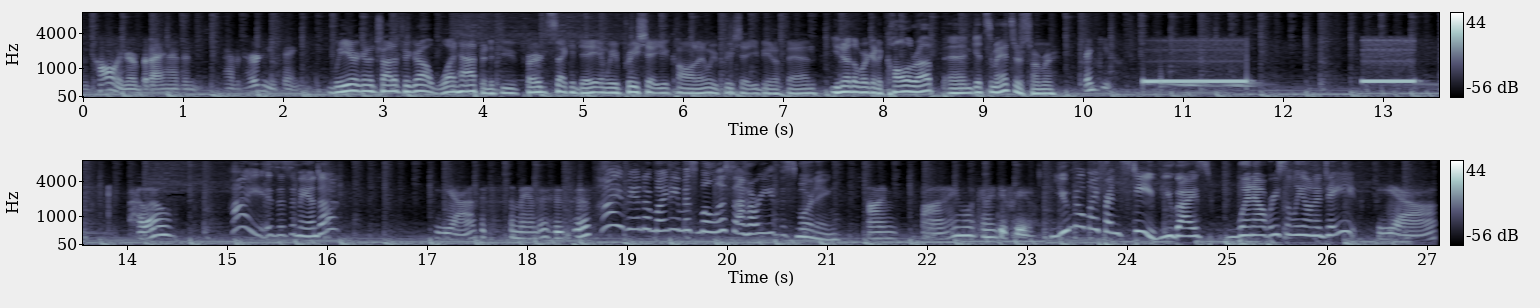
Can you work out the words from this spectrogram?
and calling her, but I haven't haven't heard anything. We are going to try to figure out what happened. If you've heard second date, and we appreciate you calling in, we appreciate you being a fan. You know that we're going to call her up and get some answers from her. Thank you. Hello. Hi, is this Amanda? Yeah, this is Amanda. Who's this? Hi, Amanda. My name is Melissa. How are you this morning? I'm fine. What can I do for you? You know my friend Steve. You guys went out recently on a date. Yeah.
